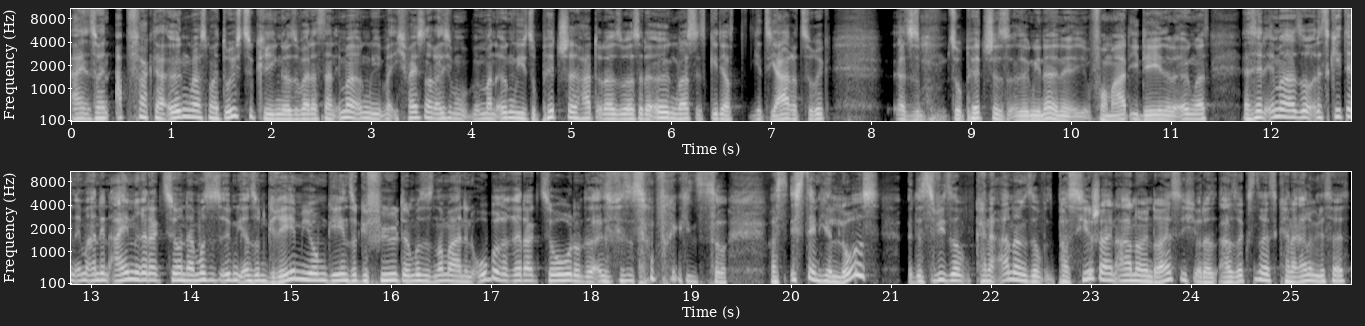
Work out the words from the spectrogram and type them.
ein, so ein Abfuck, da irgendwas mal durchzukriegen oder so, weil das dann immer irgendwie, ich weiß noch, wenn man irgendwie so Pitche hat oder sowas oder irgendwas, es geht ja jetzt Jahre zurück, also so Pitches, also irgendwie, ne, Formatideen oder irgendwas, das ist halt immer so, das geht dann immer an den einen Redaktion, da muss es irgendwie an so ein Gremium gehen, so gefühlt, dann muss es nochmal an den obere Redaktion und also das ist so, so, was ist denn hier los? Das ist wie so, keine Ahnung, so Passierschein A39 oder A36, keine Ahnung, wie das heißt.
